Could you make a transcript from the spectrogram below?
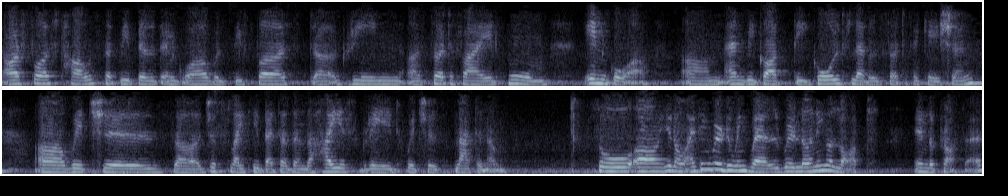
our first house that we built in Goa was the first uh, green uh, certified home in Goa. Um, and we got the gold level certification, uh, which is uh, just slightly better than the highest grade, which is platinum. So, uh, you know, I think we're doing well. We're learning a lot in the process.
